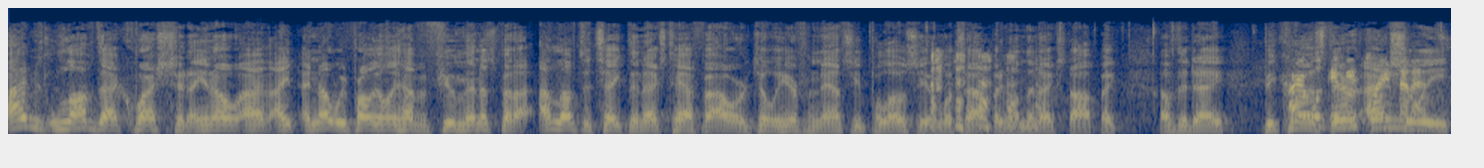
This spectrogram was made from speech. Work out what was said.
I love that question. You know, I, I, know we probably only have a few minutes, but I, would love to take the next half hour until we hear from Nancy Pelosi and what's happening on the next topic of the day because right, we'll they're actually.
